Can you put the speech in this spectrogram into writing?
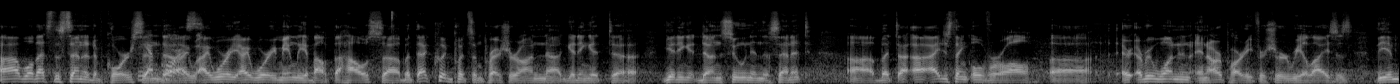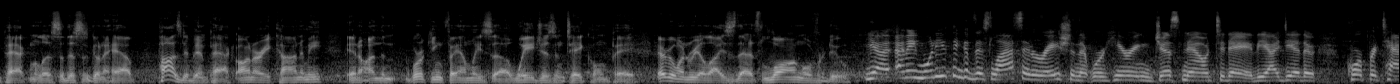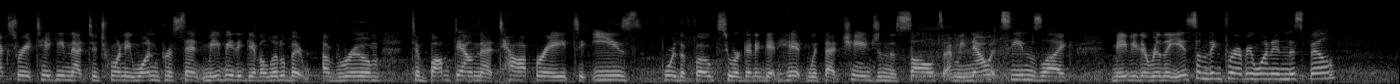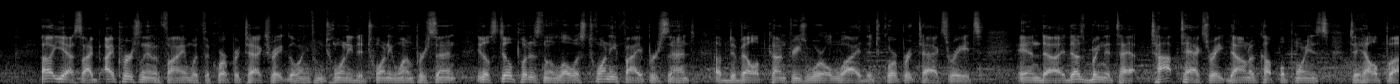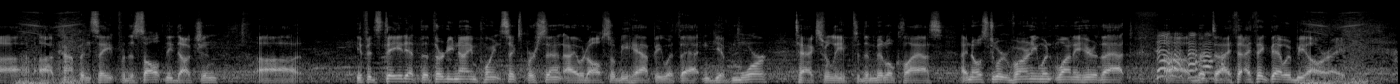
Uh, well, that's the Senate, of course, yeah, and of course. Uh, I, I, worry. I worry mainly about the House, uh, but that could put some pressure on uh, getting it uh, getting it done soon in the Senate. Uh, but I, I, just think overall, everyone in, in, our party for sure realizes the impact, Melissa, this is going to have positive impact on our economy and on the working families' uh, wages and take-home pay. Everyone realizes that it's long overdue. Yeah, I mean, what do you think of this last iteration that we're hearing just now today? The idea the corporate tax rate taking that to 21 percent, maybe to give a little bit of room to bump down that top rate to ease for the folks who are going to get hit with that change in the SALT. I mean, now it seems like maybe there really is something for everyone in this bill? Uh, yes, I, I, personally am fine with the corporate tax rate going from 20 to 21 percent. It'll still put us in the lowest 25 percent of developed countries worldwide, the corporate tax rates. And uh, it does bring the ta top tax rate down a couple points to help uh, uh compensate for the SALT deduction. If it stayed at the 39.6%, I would also be happy with that and give more tax relief to the middle class. I know Stuart Varney wouldn't want to hear that, uh, but I, th I think that would be all right.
